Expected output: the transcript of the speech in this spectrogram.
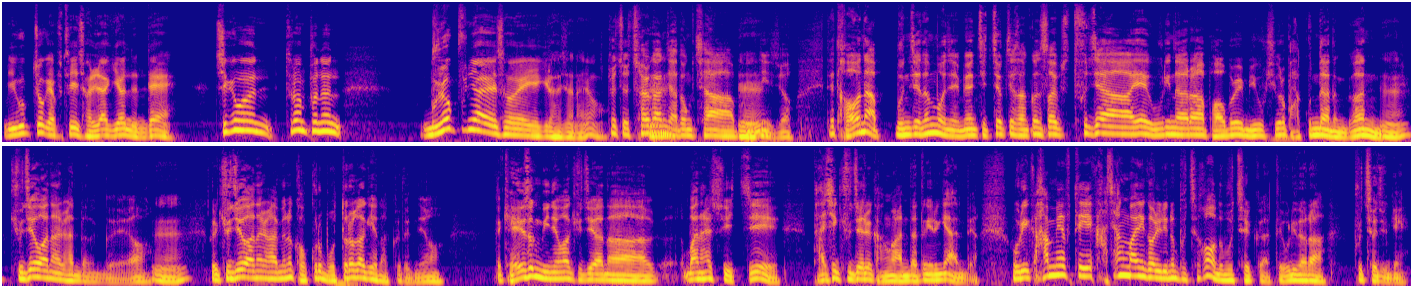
미국 쪽 FTA 전략이었는데 지금은 트럼프는 무역 분야에서의 얘기를 하잖아요. 그렇죠. 철강 네. 자동차 부분이죠. 근데 더 나, 문제는 뭐냐면 지적재산권 서비스 투자에 우리나라 법을 미국식으로 바꾼다는 건 네. 규제 완화를 한다는 거예요. 예. 그 규제 완화를 하면 거꾸로 못 들어가게 해놨거든요. 그러니까 계속 민영화 규제 완화만 할 수 있지 다시 규제를 강화한다 등 이런 게 안 돼요. 우리 한미 FTA에 가장 많이 걸리는 부처가 어느 부처일 것 같아요. 우리나라 부처 중에.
